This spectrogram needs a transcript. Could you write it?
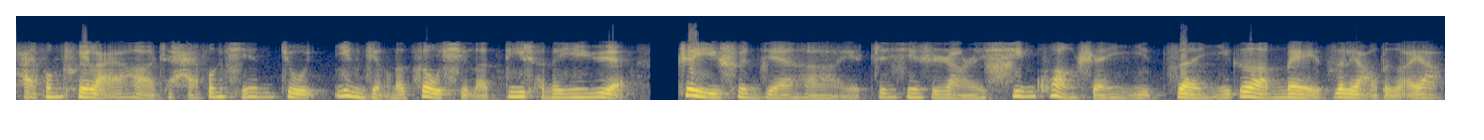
海风吹来哈，这海风琴就应景的奏起了低沉的音乐。这一瞬间哈，也真心是让人心旷神怡，怎一个美字了得呀！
